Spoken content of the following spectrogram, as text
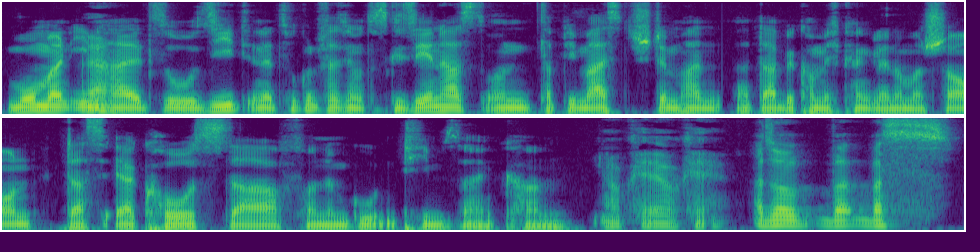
wo man ihn ja. halt so sieht in der Zukunft, weiß nicht, ob du das gesehen hast. Und ich glaube, die meisten Stimmen haben, da bekomme ich, kann gleich nochmal schauen, dass er Co-Star von einem guten Team sein kann. Okay, okay. Also was,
